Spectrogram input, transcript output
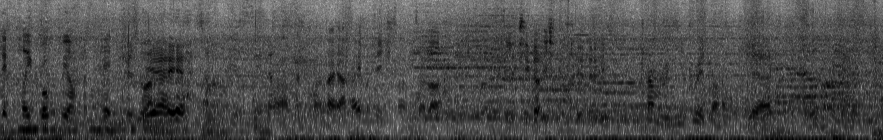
They play rugby on the pitch as well. Yeah, yeah. Like, I hope they just a lot. He literally got his camera in your grid, like. Yeah.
